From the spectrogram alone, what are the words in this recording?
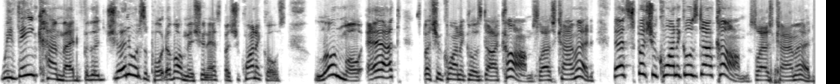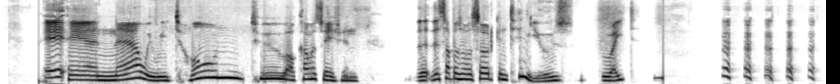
We thank ComEd for the generous support of our mission at Special Chronicles. Learn more at specialchronicles.com slash ComEd. That's specialchronicles.com slash ComEd. And now we return to our conversation. The, this episode continues right.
